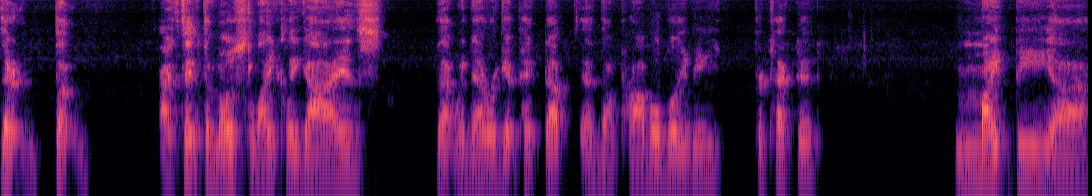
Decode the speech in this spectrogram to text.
they're the I think the most likely guys that would never get picked up and they'll probably be protected might be uh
